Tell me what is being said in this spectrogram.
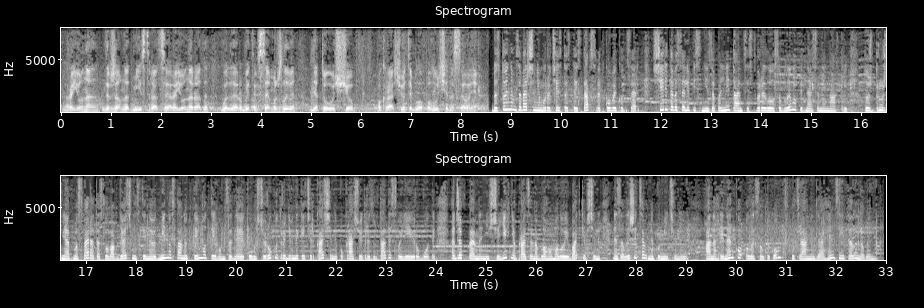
районна державна адміністрація, районна рада буде робити все можливе для того, щоб покращувати благополуччя населення. Достойним завершенням урочистостей став святковий концерт. Щирі та веселі пісні, запальні танці створили особливо піднесений настрій. Тож дружня атмосфера та слова вдячності неодмінно стануть тим мотивом, задля якого щороку трудівники Черкащини покращують результати своєї роботи, адже впевнені, що їхня праця на благо малої батьківщини не залишиться непоміченою. Анна Гріненко, Олег Салтиков спеціально для агенції теленовин.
